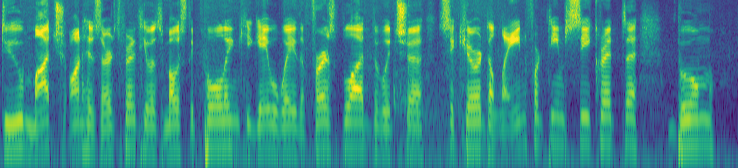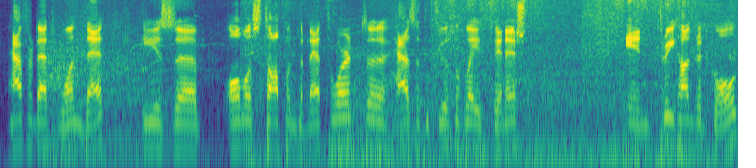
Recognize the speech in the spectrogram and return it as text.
do much on his Earth Spirit. He was mostly pulling. He gave away the First Blood, which uh, secured the lane for Team Secret. Uh, boom. After that one death, he's uh, almost top on the net worth. Uh, has a Diffusal Blade finished in 300 gold.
